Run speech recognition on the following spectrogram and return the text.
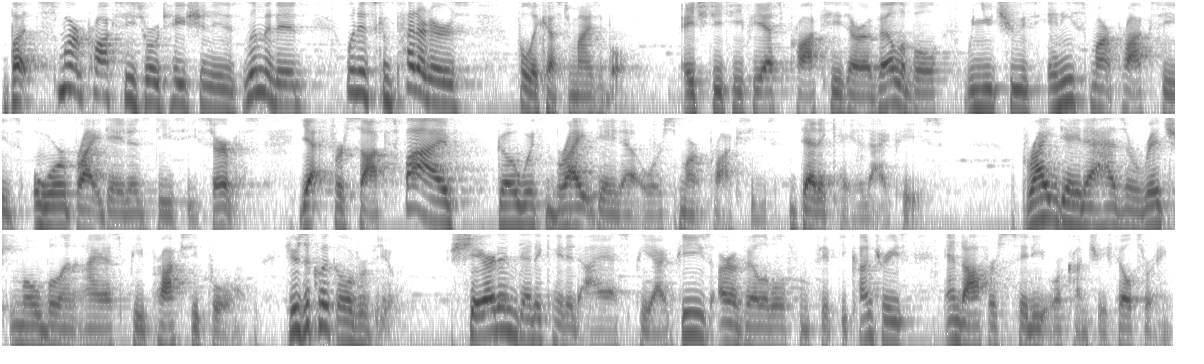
But Smart Proxy's rotation is limited when its competitors fully customizable. HTTPS proxies are available when you choose any Smart Proxies or Bright Data's DC service. Yet for SOCKS 5, go with Bright Data or Smart Proxy's dedicated IPs. Bright Data has a rich mobile and ISP proxy pool. Here's a quick overview. Shared and dedicated ISP IPs are available from 50 countries and offer city or country filtering.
